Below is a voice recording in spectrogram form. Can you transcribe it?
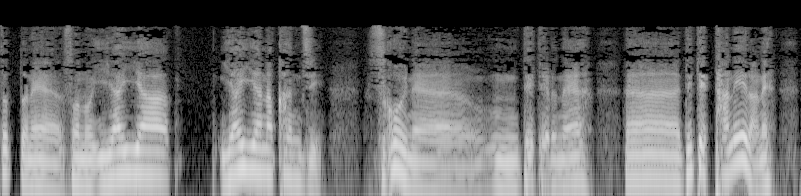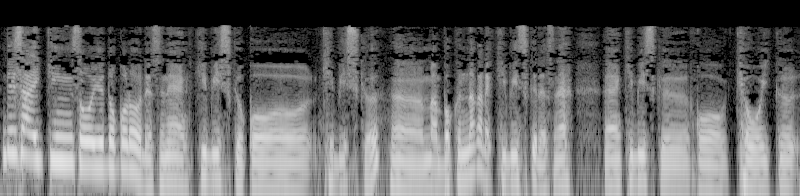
ちょっとね、その、いやいや、いやいやな感じ。すごいね、うん、出てるね。え出てたねえだね。で、最近そういうところをですね、厳しくこう、厳しく、うん、まあ僕の中で厳しくですね、えー厳しくこう、教育、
